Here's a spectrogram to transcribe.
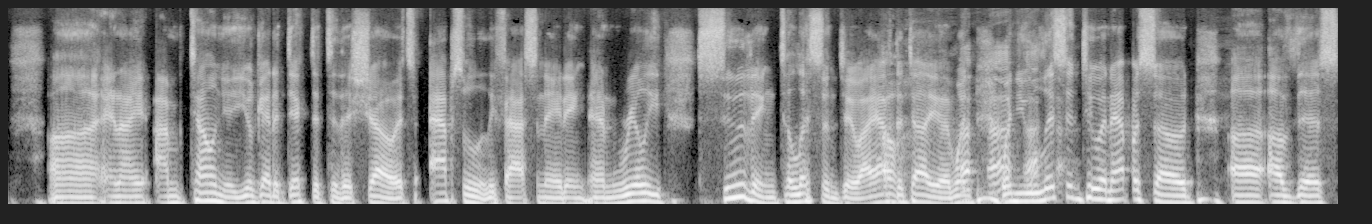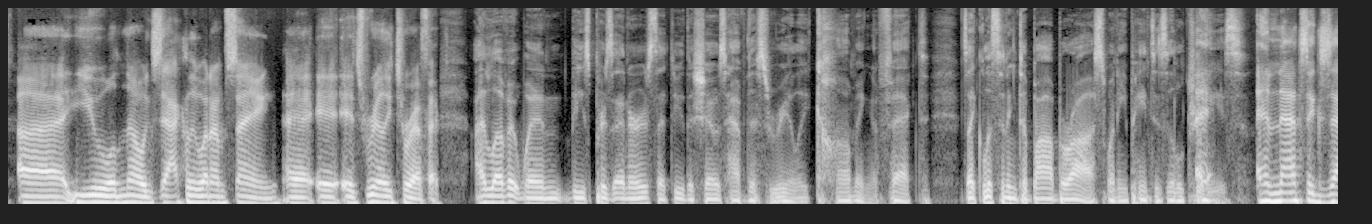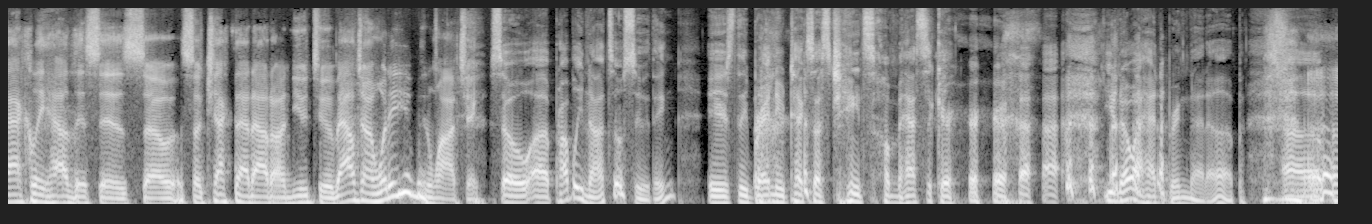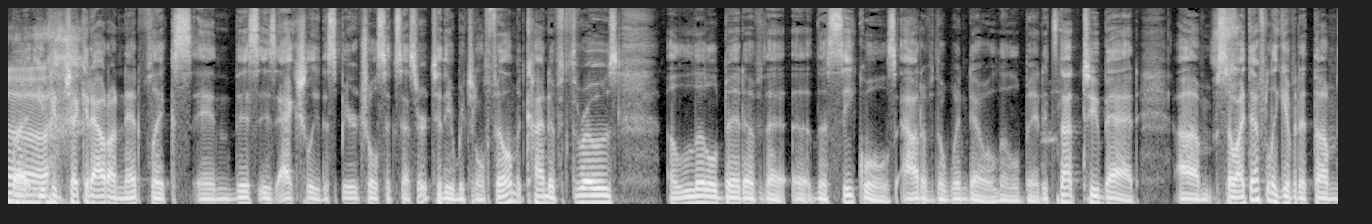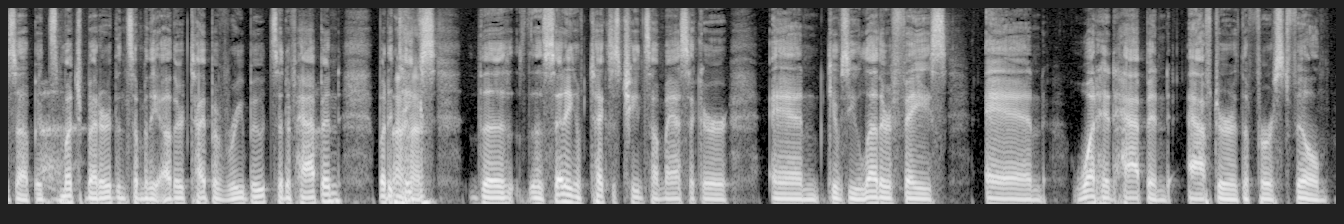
Uh, and I I'm telling you, you'll get addicted to this show. It's absolutely fascinating and really soothing to listen to. I have to Oh. tell you, when when you listen to an episode uh, of this, uh, you will know exactly what I'm saying. Uh, it, it's really terrific. I love it when these presenters that do the shows have this really calming effect. It's like listening to Bob Ross when he paints his little trees. and that's exactly how this is. So so check that out on YouTube. Aljon, what have you been watching? So, uh, probably not so soothing is the brand new Texas Chainsaw Massacre. you know, I had to bring that up. Uh, but you can check it out on Netflix. And this is actually the spiritual successor to the original film. It kind of throws a little bit of the uh, the sequels out of the window a little bit. It's not too bad. Um, so I definitely give it a thumbs up. It's much better than some of the other type of reboots that have happened. But it Uh-huh. takes the the setting of Texas Chainsaw Massacre and gives you Leatherface and what had happened after the first film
